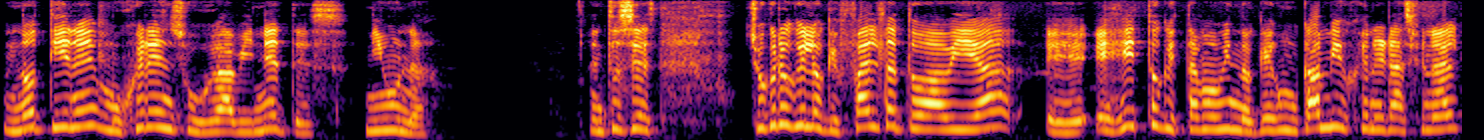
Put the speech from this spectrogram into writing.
no tiene mujer en sus gabinetes, ni una. Entonces, yo creo que lo que falta todavía eh, es esto que estamos viendo, que es un cambio generacional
